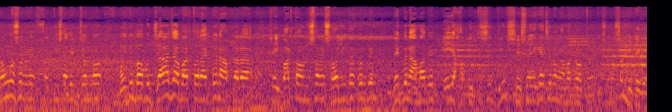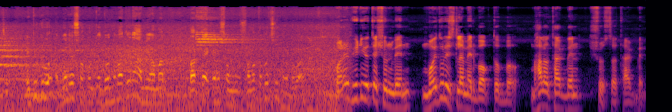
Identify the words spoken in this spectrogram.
সংগঠনের শক্তিশালীর জন্য মহিদুলবাবু যা যা বার্তা রাখবেন, আপনারা সেই বার্তা অনুসারে সহযোগিতা করবেন। দেখবেন আমাদের এই হাপিত্তিসের দিন শেষ হয়ে গেছে এবং আমাদের অর্থনৈতিক সমস্যা মিটে গেছে। এটুকু বলে সকলকে ধন্যবাদ জানাই। আমি আমার বার্তা এখানে সম- সমাপ্ত করছি। ধন্যবাদ। পরের ভিডিওতে শুনবেন মইদুল ইসলামের বক্তব্য। ভালো থাকবেন সুস্থ থাকবেন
